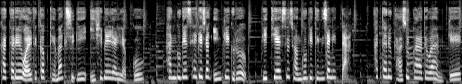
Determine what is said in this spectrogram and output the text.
카타르 월드컵 개막식이 20일 열렸고 한국의 세계적 인기 그룹 BTS 전국이 등장했다. 카타르 가수 파하드와 함께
